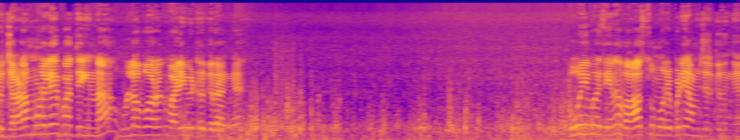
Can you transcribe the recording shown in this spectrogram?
இப்போ ஜடமூலையிலே பார்த்தீங்கன்னா உள்ளே போகிறதுக்கு வழி விட்டுருக்குறாங்க. பூமி பார்த்தீங்கன்னா வாஸ்து முறைப்படி அமைச்சிருக்குதுங்க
